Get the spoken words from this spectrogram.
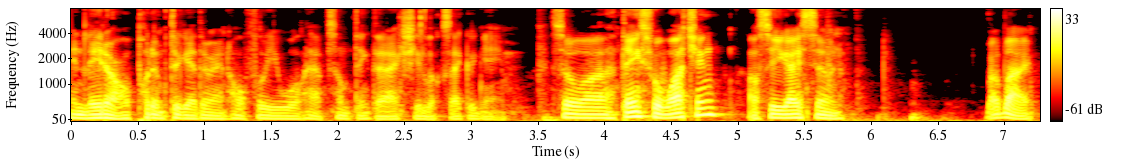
and later I'll put them together, and hopefully we'll have something that actually looks like a game. So uh, thanks for watching. I'll see you guys soon. Bye bye.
